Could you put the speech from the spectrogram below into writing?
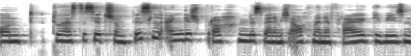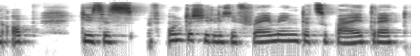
und du hast es jetzt schon ein bisschen angesprochen, das wäre nämlich auch meine Frage gewesen, ob dieses unterschiedliche Framing dazu beiträgt,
